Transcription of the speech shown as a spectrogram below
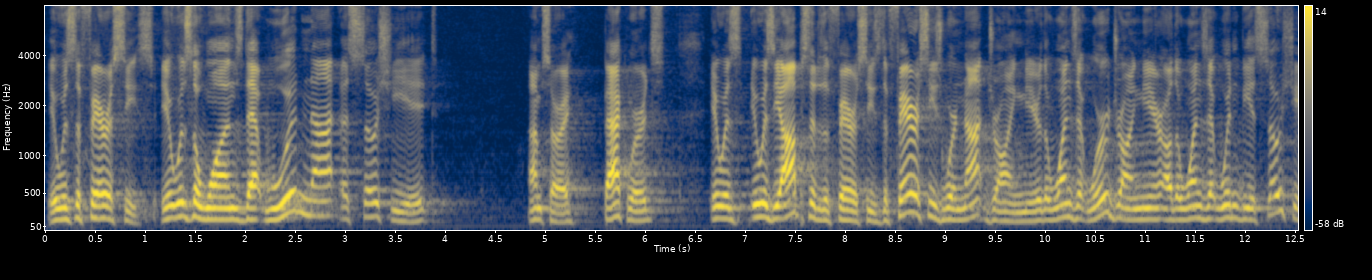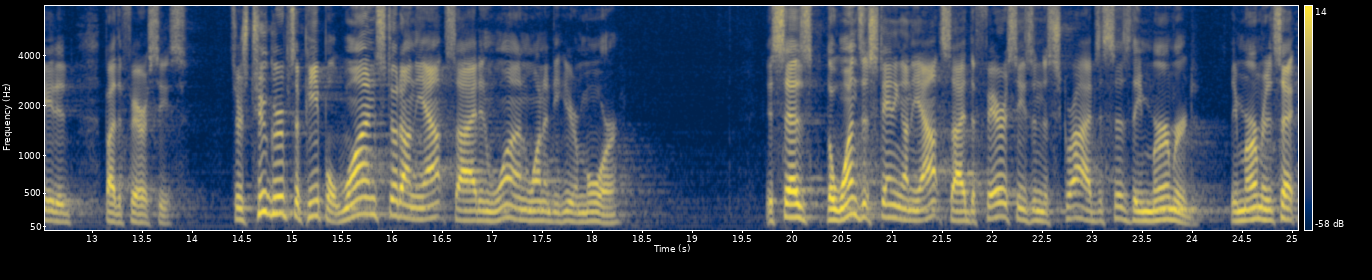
It was the Pharisees, it was the ones that would not associate, I'm sorry, backwards, it was, it was the opposite of the Pharisees. The Pharisees were not drawing near. The ones that were drawing near are the ones that wouldn't be associated by the Pharisees. So there's two groups of people. One stood on the outside, and one wanted to hear more. It says the ones that standing on the outside, the Pharisees and the scribes, it says they murmured. They murmured. It's a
